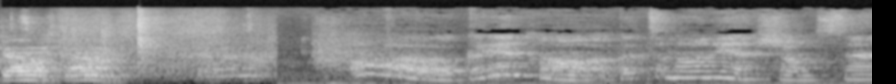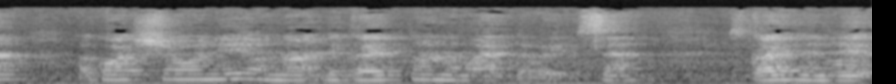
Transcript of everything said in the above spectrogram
Scanner, scanner, scanner. Oh, ganyan ka. Agad sa mga niya siyang sa agwasyon niyo na ligay ko na mga dawit sa sky hindi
